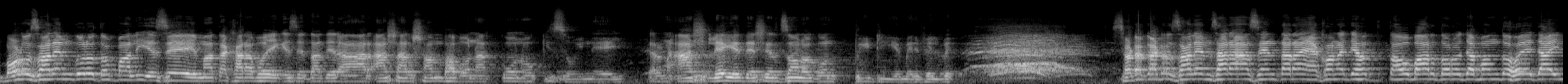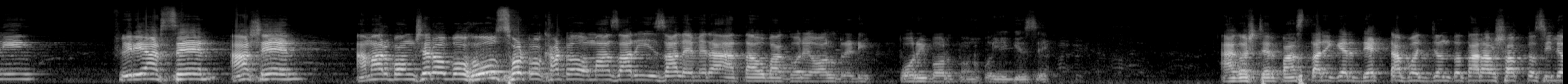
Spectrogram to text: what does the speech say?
বড় জালেমগুলো তো পালিয়েছে, মাথা খারাপ হয়ে গেছে, তাদের আর আসার সম্ভাবনা কোনো কিছুই নেই। কারণ আসলে এ দেশের জনগণ পিটিয়ে মেরে ফেলবে। ছোটখাটো সালেম যারা আছেন, তারা এখনও যেহেতু তাওবার দরজা বন্ধ হয়ে যায়নি, ফিরে আসছেন, আসেন। আমার বংশেরও বহু ছোটখাটো মাঝারি জালেমেরা তাওবা করে অলরেডি পরিবর্তন হয়ে গেছে। আগস্টের পাঁচ তারিখের দেড়টা পর্যন্ত তারাও শক্ত ছিল।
